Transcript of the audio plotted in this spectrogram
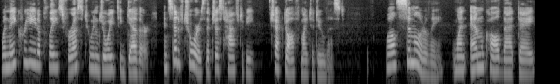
when they create a place for us to enjoy together instead of chores that just have to be checked off my to do list. Well, similarly, when M called that day,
